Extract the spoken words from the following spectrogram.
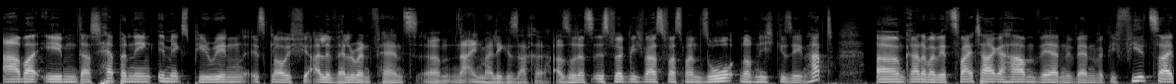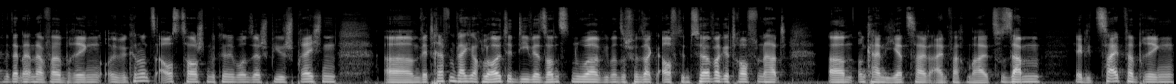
Aber eben das Happening im Experian ist, glaube ich, für alle Valorant-Fans ähm, eine einmalige Sache. Also das ist wirklich was, was man so noch nicht gesehen hat. Ähm, gerade weil wir zwei Tage haben werden. Wir werden wirklich viel Zeit miteinander verbringen. Wir können uns austauschen, wir können über unser Spiel sprechen. Ähm, wir treffen vielleicht auch Leute, die wir sonst nur, wie man so schön sagt, auf dem Server getroffen hat ähm, und kann die jetzt halt einfach mal zusammen ja, die Zeit verbringen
